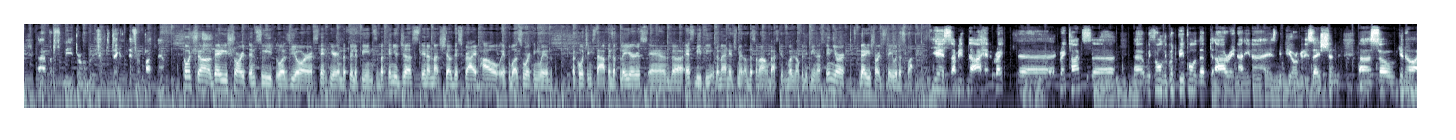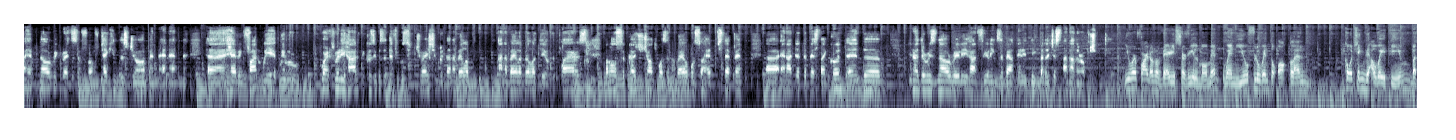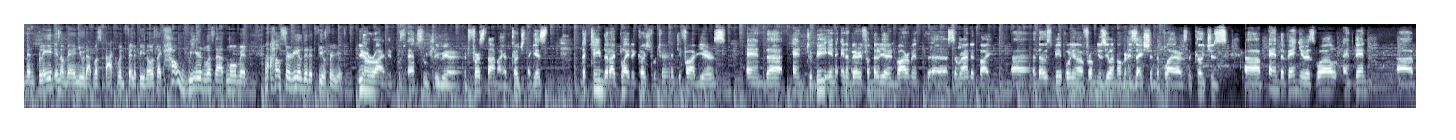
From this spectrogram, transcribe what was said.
But for me, probably have to take a different path now. Coach, uh, very short and sweet was your stint here in the Philippines, but can you just, in a nutshell, describe how it was working with the coaching staff and the players and the SBP, the management of the Samahang Basketball ng Pilipinas, in your very short stay with the squad? Yes, I mean, I had great uh, great times uh, uh, with all the good people that are in a, in a SBP organization. Uh, so, you know, I have no regrets of, of taking this job and, and, and uh, having fun. We, we will really hard because it was a difficult situation with unavailable, unavailability of the players, but also Coach Chot wasn't available, so I had to step in uh, and I did the best I could. And, you know, there is no really hard feelings about anything, but it's just another opportunity you were part of a very surreal moment when you flew into Auckland coaching the away team, but then played in a venue that was packed with Filipinos. Like, how weird was that moment? How surreal did it feel for you? You're right. It was absolutely weird. The first time I have coached against the team that I played and coached for 25 years. And uh, and to be in, in a very familiar environment, uh, surrounded by uh, those people, you know, from New Zealand organization, the players, the coaches, uh, and the venue as well. And then uh,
